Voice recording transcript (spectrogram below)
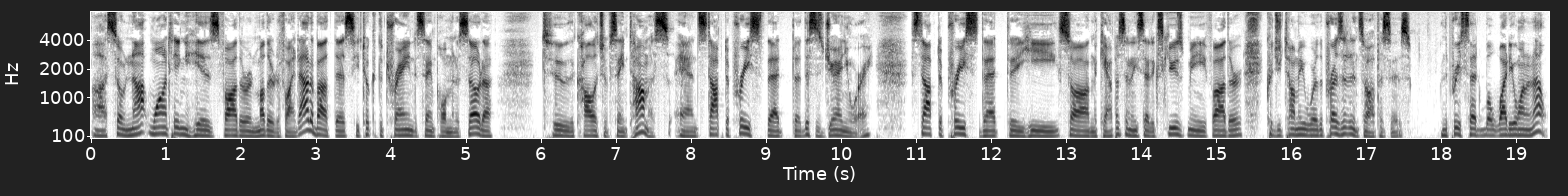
Uh, so, not wanting his father and mother to find out about this, he took the train to St. Paul, Minnesota, to the College of St. Thomas and stopped a priest that uh, this is January, stopped a priest that uh, he saw on the campus and he said, Excuse me, Father, could you tell me where the president's office is? And the priest said, Well, why do you want to know?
